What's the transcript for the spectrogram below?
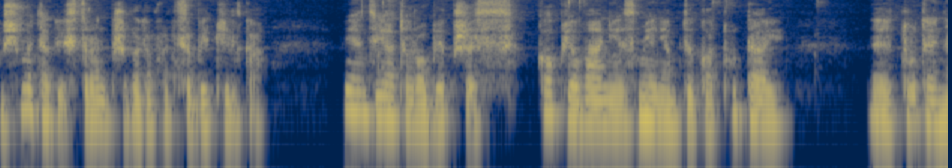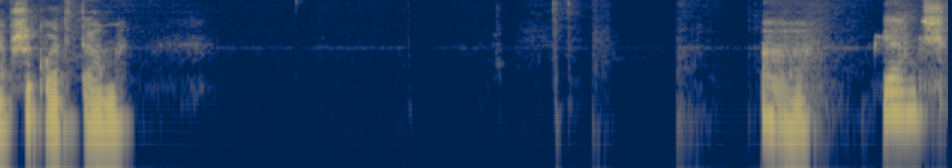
Musimy takich stron przygotować sobie kilka. Więc ja to robię przez kopiowanie. Zmieniam tylko tutaj. Y, tutaj na przykład dam A5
